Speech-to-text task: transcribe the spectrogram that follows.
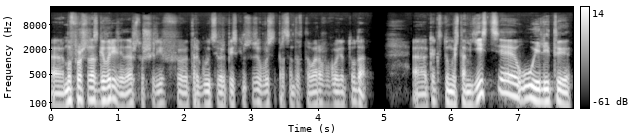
э, мы в прошлый раз говорили, да, что шериф э, торгует с Европейским Союзом, 80% товаров уходят туда. Как ты думаешь, там есть у элиты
